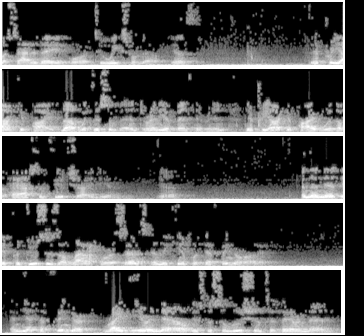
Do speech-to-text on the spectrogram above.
what Saturday or two weeks from now. Yes? They're preoccupied, not with this event or any event they're in, they're preoccupied with a past and future idea. Yeah. And then it produces a lack or a sense, and they can't put their finger on it. And yet, the finger, right here and now, is the solution to there and then.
